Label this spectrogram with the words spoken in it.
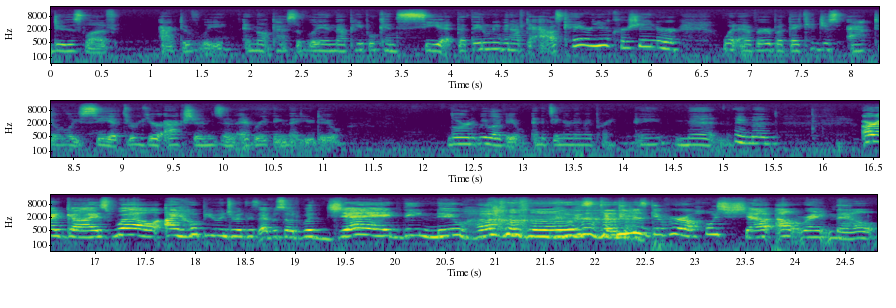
do this love actively and not passively and that people can see it that they don't even have to ask hey are you a christian? or whatever but they can just actively see it through your actions and everything that you do lord we love you and it's in your name i pray amen Amen. all right guys well i hope you enjoyed this episode with jade the new host can we just give her a whole shout out right now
